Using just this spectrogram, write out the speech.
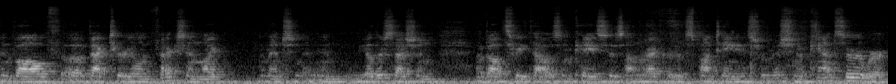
involve a bacterial infection, like I mentioned in the other session, about 3,000 cases on record of spontaneous remission of cancer, where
